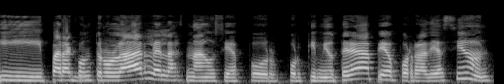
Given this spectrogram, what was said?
y para controlarle las náuseas por, por quimioterapia o por radiación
